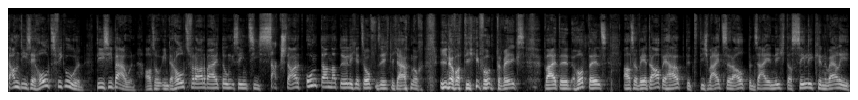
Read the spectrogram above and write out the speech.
Dann diese Holzfiguren, die sie bauen. Also in der Holzverarbeitung sind sie sackstark und dann natürlich jetzt offensichtlich auch noch innovativ unterwegs bei den Hotels. Also wer da behauptet, die Schweizer Alpen seien nicht das Silicon Valley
